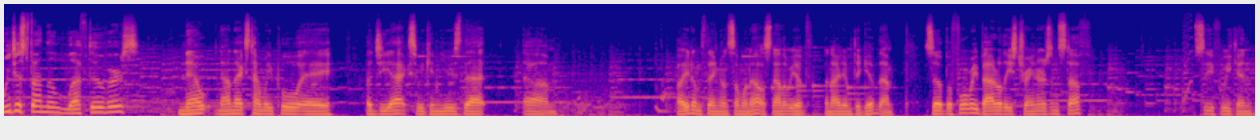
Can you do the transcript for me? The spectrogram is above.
We just found the leftovers. Now, now next time we pull a a GX, we can use that um, item thing on someone else. Now that we have an item to give them. So before we battle these trainers and stuff, see if we can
